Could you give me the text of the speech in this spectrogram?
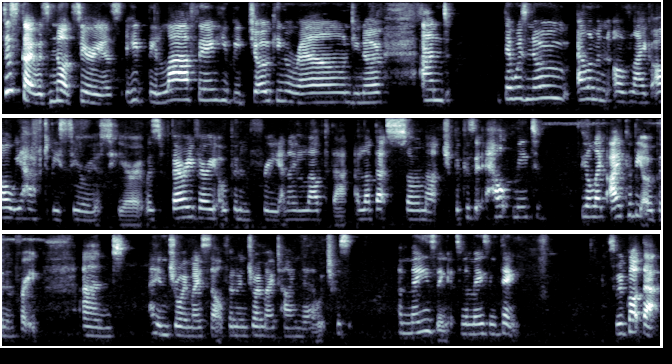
This guy was not serious. He'd be laughing, he'd be joking around, you know, and there was no element of like, oh, we have to be serious here. It was very, very open and free. And I loved that. I loved that so much because it helped me to feel like I could be open and free and enjoy myself and enjoy my time there, which was amazing. It's an amazing thing. So we've got that.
